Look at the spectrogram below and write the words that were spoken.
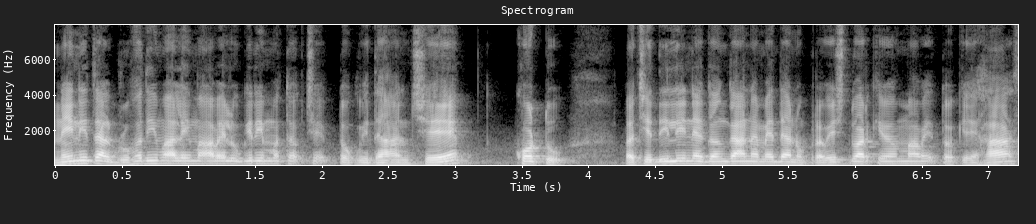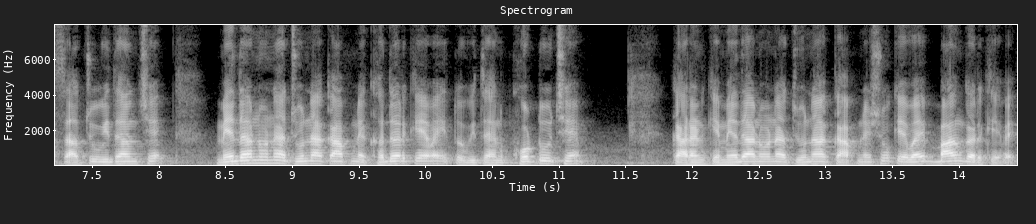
નૈનીતાલ બૃહદ હિમાલયમાં આવેલું ગિરિમથક છે. તો વિધાન છે ખોટું. પછી દિલ્હીને ગંગાના મેદાનનું પ્રવેશદ્વાર કહેવામાં આવે તો કે હા, સાચું વિધાન છે. મેદાનોના જૂના કાપને ખદર કહેવાય તો વિધાન ખોટું છે. કારણ કે મેદાનોના જૂના કાપને શું કહેવાય? બાંગર કહેવાય.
